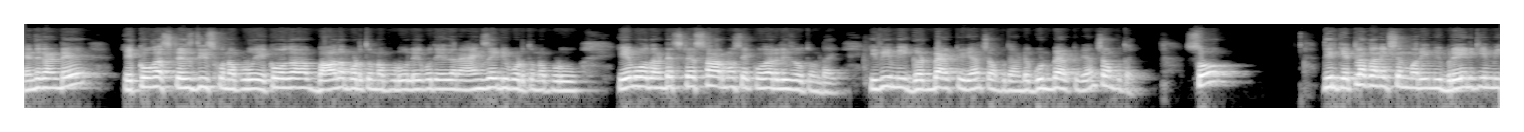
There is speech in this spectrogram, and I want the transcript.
ఎందుకంటే ఎక్కువగా స్ట్రెస్ తీసుకున్నప్పుడు ఎక్కువగా బాధపడుతున్నప్పుడు లేకపోతే ఏదైనా యాంగ్జైటీ పడుతున్నప్పుడు ఏమవుతుందంటే స్ట్రెస్ హార్మోన్స్ ఎక్కువగా రిలీజ్ అవుతుంటాయి. ఇవి మీ గట్ బ్యాక్టీరియాని చంపుతాయి. అంటే గుడ్ బ్యాక్టీరియాని చంపుతాయి. సో దీనికి ఎట్లా కనెక్షన్ మరి? మీ బ్రెయిన్కి మీ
